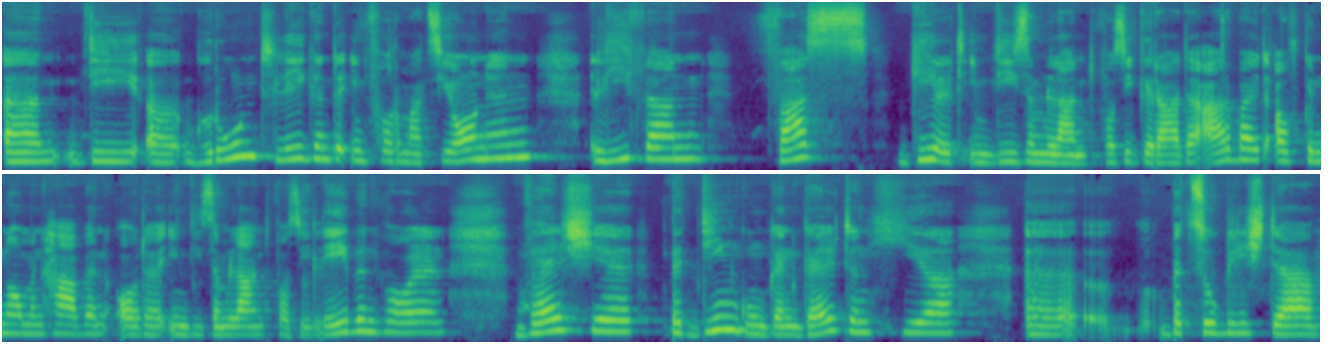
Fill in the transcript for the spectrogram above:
die äh, grundlegende Informationen liefern, was gilt in diesem Land, wo sie gerade Arbeit aufgenommen haben oder in diesem Land, wo sie leben wollen, welche Bedingungen gelten hier äh, bezüglich der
